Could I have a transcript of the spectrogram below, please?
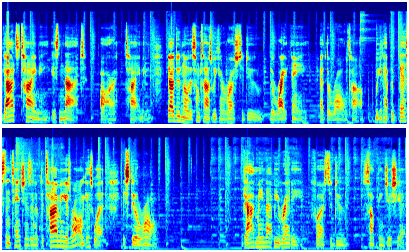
God's timing is not our timing. Y'all do know that sometimes we can rush to do the right thing at the wrong time. We can have the best intentions, and if the timing is wrong, guess what? It's still wrong. God may not be ready for us to do something just yet.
